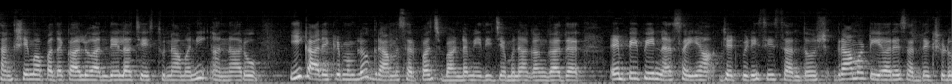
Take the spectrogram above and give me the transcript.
సంక్షేమ పథకాలు అందేలా చేస్తున్నామని అన్నారు. ఈ కార్యక్రమంలో గ్రామ సర్పంచ్ బండమీది జమున గంగాధర్ ఎంపీపీ నర్సయ్య జెడ్పీటీసీ సంతోష్ గ్రామ టీఆర్ఎస్ అధ్యక్షుడు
